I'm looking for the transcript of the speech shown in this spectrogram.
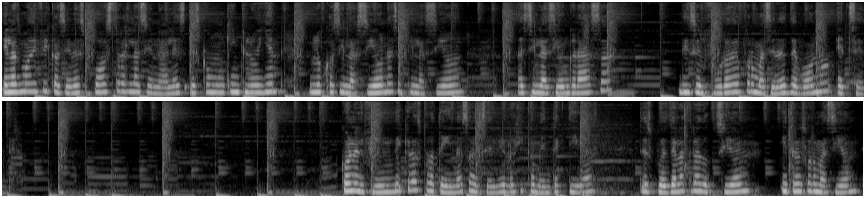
En las modificaciones post-translacionales es común que incluyan glucosilación, acetilación, acilación grasa, disulfuro de formaciones de bono, etc. Con el fin de que las proteínas al ser biológicamente activas después de la traducción y transformación,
